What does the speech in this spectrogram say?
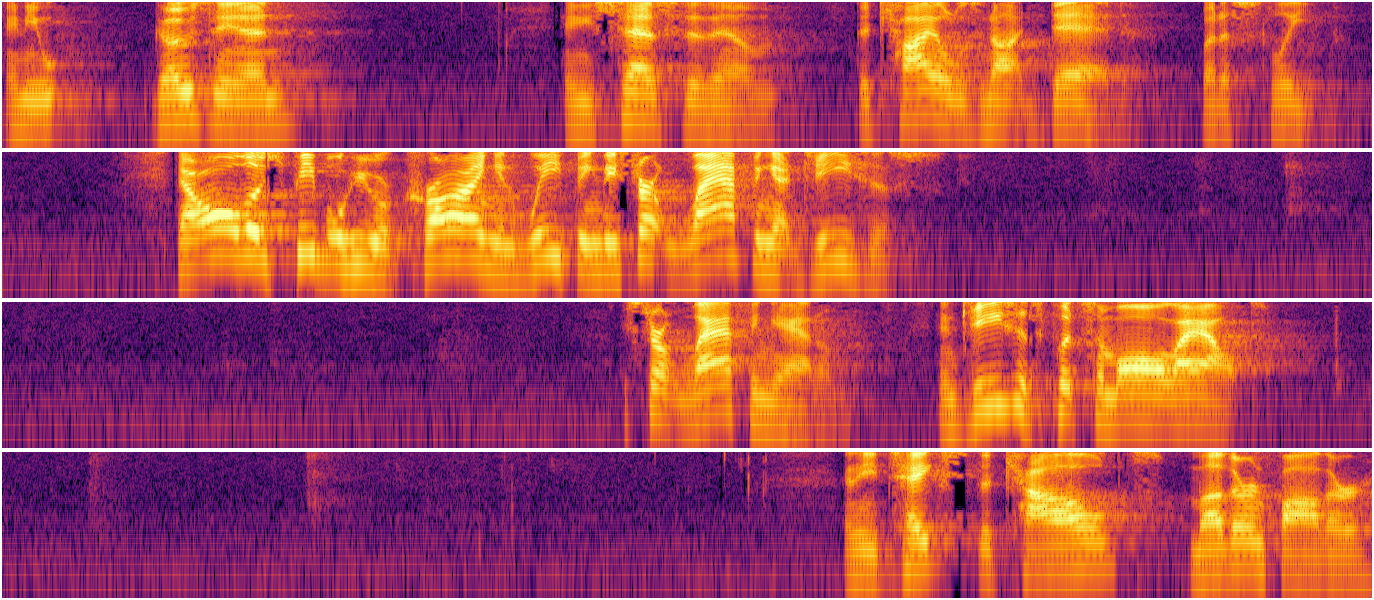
And he goes in and he says to them, The child is not dead, but asleep. Now, all those people who are crying and weeping, they start laughing at Jesus. They start laughing at him. And Jesus puts them all out. And he takes the child's mother and father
